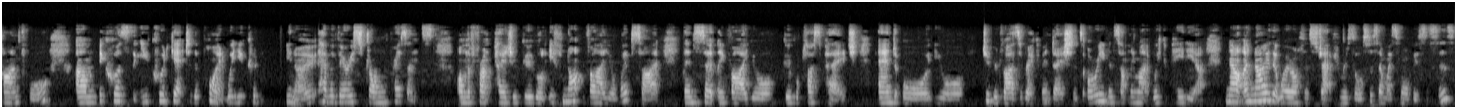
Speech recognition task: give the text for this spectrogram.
time for, um, because you could get to the point where you could you know, have a very strong presence on the front page of Google. If not via your website, then certainly via your Google Plus page and or your TripAdvisor recommendations or even something like Wikipedia. Now, I know that we're often strapped for resources and we're small businesses,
